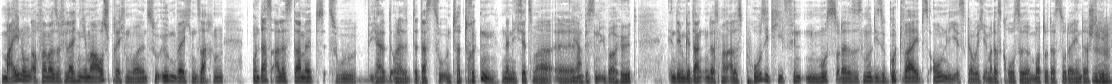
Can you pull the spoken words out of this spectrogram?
Meinungen, auch wenn wir sie vielleicht nicht immer aussprechen wollen, zu irgendwelchen Sachen. Und das alles damit zu, ja, oder das zu unterdrücken, nenne ich es jetzt mal äh, Ja. ein bisschen überhöht, in dem Gedanken, dass man alles positiv finden muss oder dass es nur diese Good Vibes only ist, glaube ich, immer das große Motto, das so dahinter steht. Mhm.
